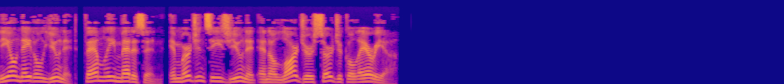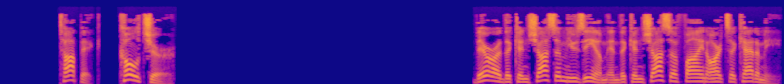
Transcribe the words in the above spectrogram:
neonatal unit, family medicine, emergencies unit and a larger surgical area. Topic: Culture There are the Kinshasa Museum and the Kinshasa Fine Arts Academy.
